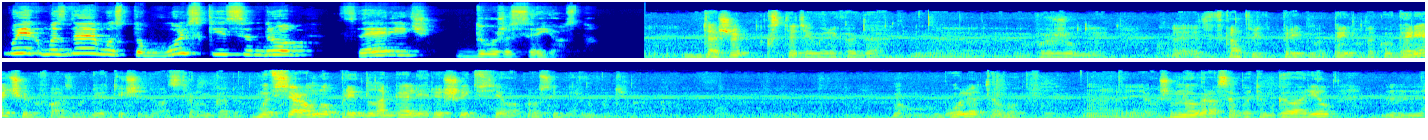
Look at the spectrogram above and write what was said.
Бо, як ми знаємо, стокгольський синдром це річ дуже серйозна. Даже, кстати говоря, когда э, вооруженные э, этот конфликт при- принял такую горячую фазу в 2022 году, мы все равно предлагали решить все вопросы мирным путем. Ну, более того, э, я уже много раз об этом говорил, м,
